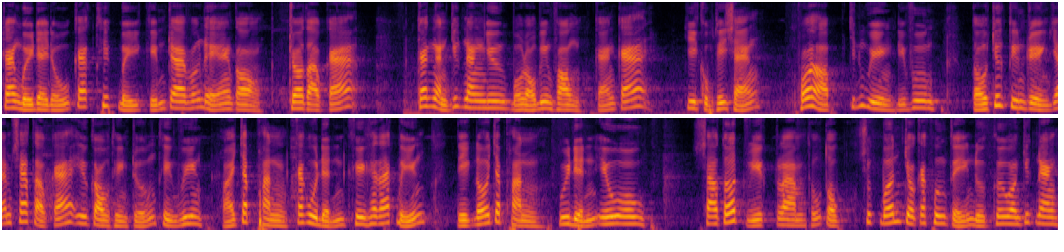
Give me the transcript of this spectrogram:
trang bị đầy đủ các thiết bị kiểm tra vấn đề an toàn cho tàu cá. Các ngành chức năng như Bộ đội Biên phòng, Cảng cá, Chi cục Thủy sản phối hợp chính quyền địa phương tổ chức tuyên truyền giám sát tàu cá yêu cầu thuyền trưởng, thuyền viên phải chấp hành các quy định khi khai thác biển, tuyệt đối chấp hành quy định IUU. Sau Tết, việc làm thủ tục xuất bến cho các phương tiện được cơ quan chức năng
